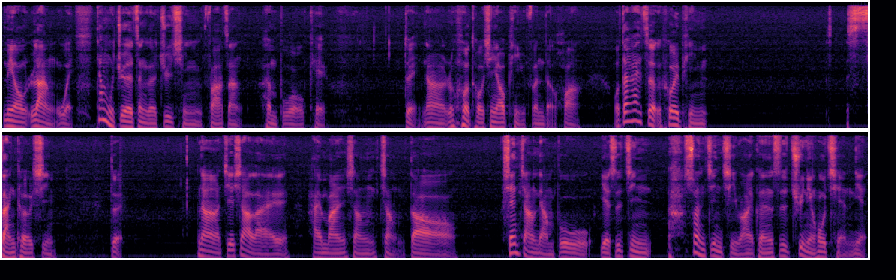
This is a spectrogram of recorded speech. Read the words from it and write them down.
没有烂尾，但我觉得整个剧情发展。很不 OK，对。那如果头先要评分的话，我大概只会评三颗星。对。那接下来还蛮想讲到，先讲两部也是近算近期吧，可能是去年或前年，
